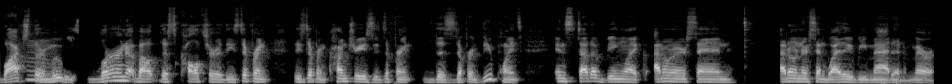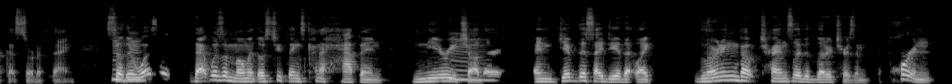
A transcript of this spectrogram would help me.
watch their Mm. movies learn about this culture these different these different countries these different these different viewpoints instead of being like i don't understand i don't understand why they'd be mad at america sort of thing so there Mhm. was like, that was a moment those two things kind of happen near each Mm. other and give this idea that like learning about translated literature is important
